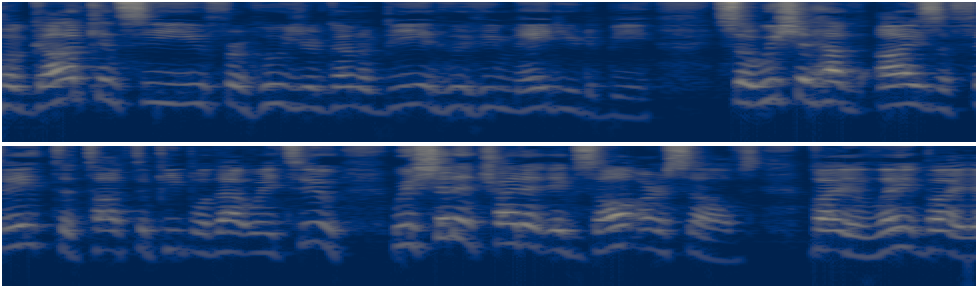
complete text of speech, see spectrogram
But God can see you for who you're going to be and who He made you to be. So we should have eyes of faith to talk to people that way too. We shouldn't try to exalt ourselves by by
